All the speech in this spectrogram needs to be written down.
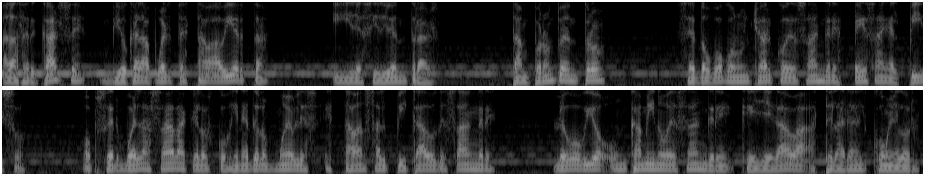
Al acercarse, vio que la puerta estaba abierta y decidió entrar. Tan pronto entró, se topó con un charco de sangre espesa en el piso. Observó en la sala que los cojines de los muebles estaban salpicados de sangre. Luego vio un camino de sangre que llegaba hasta el área del comedor.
